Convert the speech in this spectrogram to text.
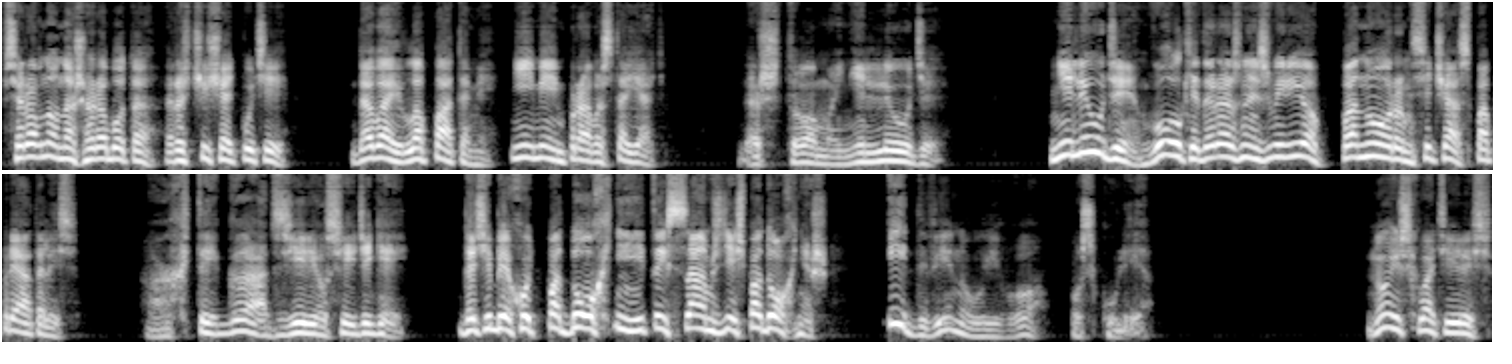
Все равно наша работа — расчищать пути. Давай лопатами, не имеем права стоять. Да что мы, не люди. Не люди, волки да разное зверье по норам сейчас попрятались. Ах ты, гад, зирился Эдигей. Да тебе хоть подохни, и ты сам здесь подохнешь. И двинул его по скуле. Ну и схватились.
